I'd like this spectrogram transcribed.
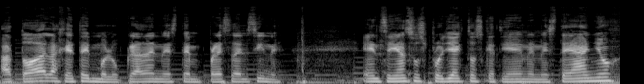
a toda la gente involucrada en esta empresa del cine. Enseñan sus proyectos que tienen en este año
